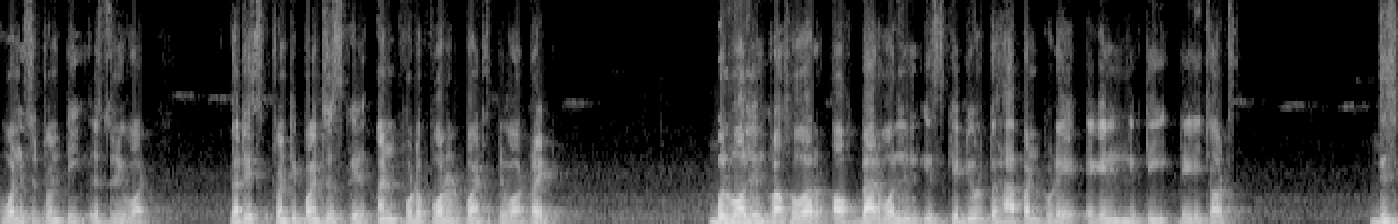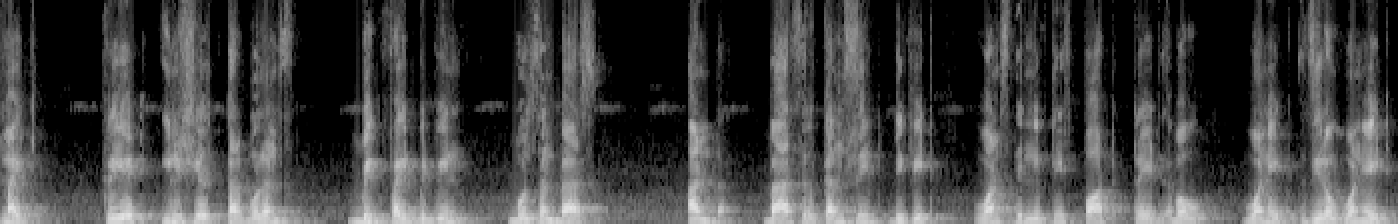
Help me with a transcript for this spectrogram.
1 is to 20 risk reward. That is 20 points risk and for the 400 points reward, right? Bull volume crossover of bear volume is scheduled to happen today again in Nifty daily charts. This might create initial turbulence, big fight between bulls and bears, and bears will concede defeat once the Nifty spot trades above 18018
